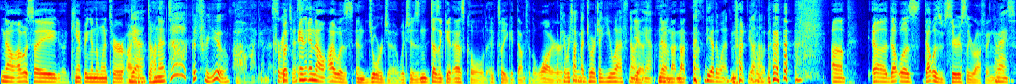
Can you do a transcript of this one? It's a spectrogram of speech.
now, I would say camping in the winter, I Yeah. have done it. Good for you. Oh my goodness. Courageous. But, and, and now I was in Georgia, which is doesn't get as cold until you get down to the water. Okay, we're talking about Georgia, U.S., not Yes. yeah, No, uh-huh. not not not the other one. not the other one. um, uh, that was that was seriously roughing it. Right.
